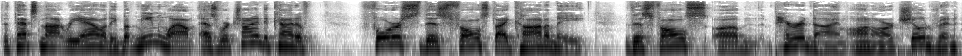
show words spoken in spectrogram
that that's not reality. But meanwhile meanwhile, as we're trying to kind of force this false dichotomy, this false um, paradigm on our children,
